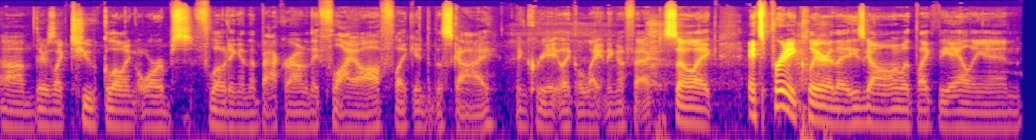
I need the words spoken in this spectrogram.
Um, there's like two glowing orbs floating in the background and they fly off like into the sky and create like a lightning effect. So like it's pretty clear that he's going with like the alien.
